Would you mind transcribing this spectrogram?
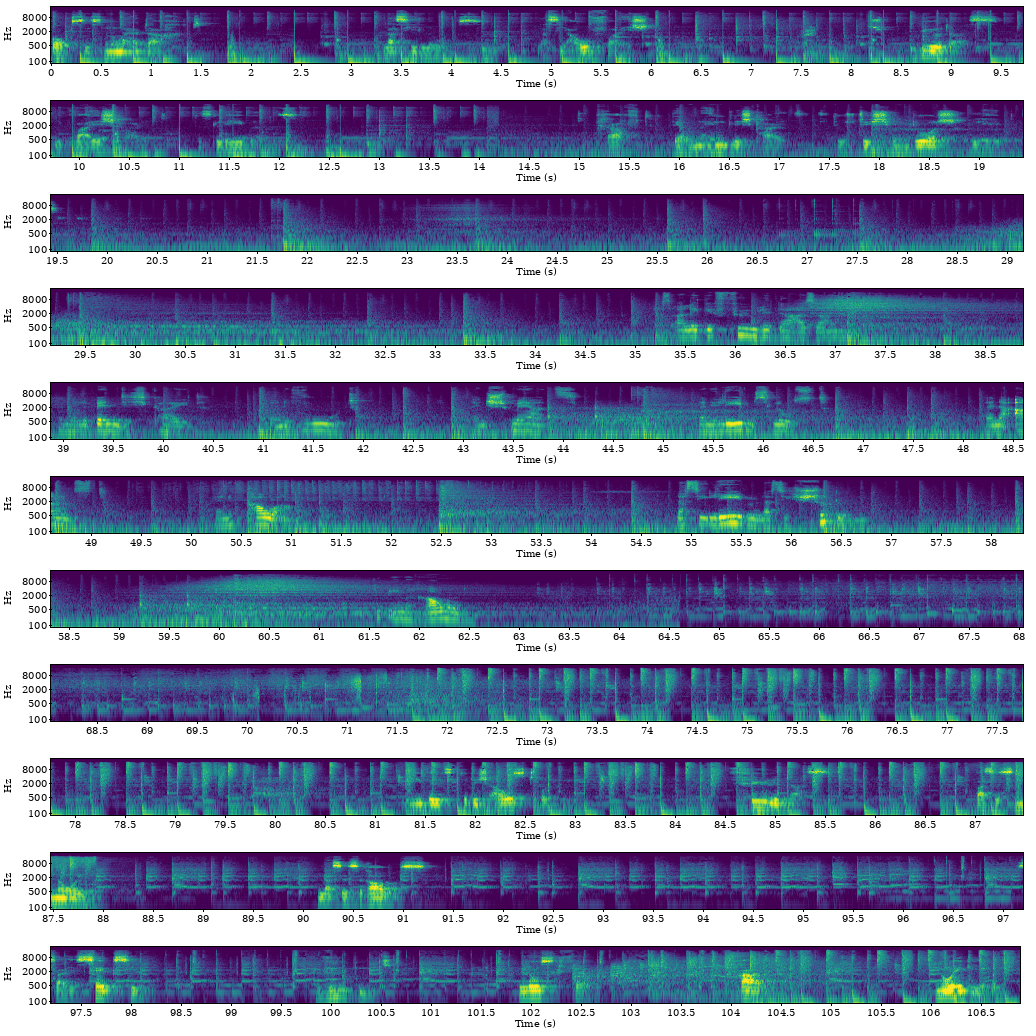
Box ist nur erdacht. Lass sie los. Lass sie aufweichen. Spür das, die Weichheit des Lebens. Die Kraft der Unendlichkeit, die durch dich hindurch lebt. Alle Gefühle da sein. Deine Lebendigkeit, deine Wut, dein Schmerz, deine Lebenslust, deine Angst, deine Power. Lass sie leben, lass sie schütteln. Gib ihnen Raum. Du dich ausdrücken? Fühle das. Was ist neu? Lass es raus. Sei sexy, wütend, lustvoll, frei, neugierig.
